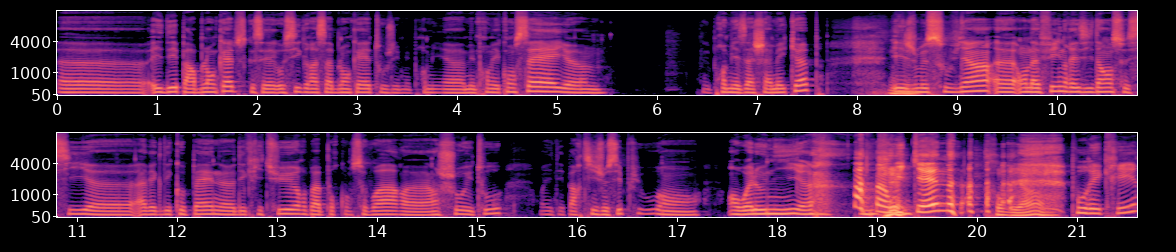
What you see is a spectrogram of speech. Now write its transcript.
aidée par Blanquette, parce que c'est aussi grâce à Blanquette où j'ai mes premiers, mes premiers conseils, mes premiers achats make-up. Et Mhm. je me souviens, on a fait une résidence aussi avec des copaines d'écriture bah, pour concevoir un show et tout. On était partis, je sais plus où, en, en Wallonie, euh, un week-end Trop bien. pour écrire.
